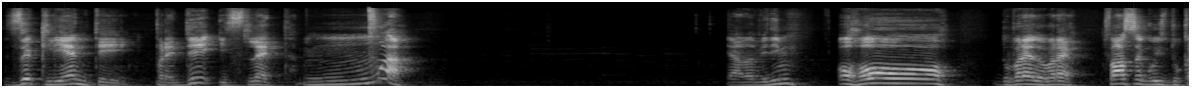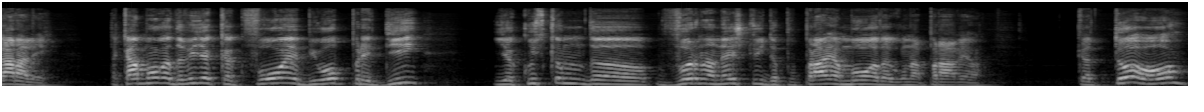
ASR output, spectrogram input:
за клиенти. Преди и след. Муа! Я да видим. Охо! Добре, добре. Това са го издокарали. Така мога да видя какво е било преди И ако искам да върна нещо и да поправя, мога да го направя. Като,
